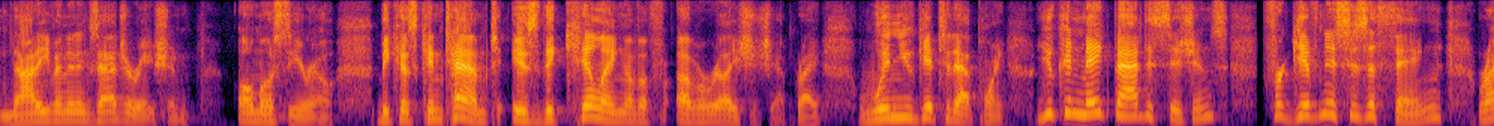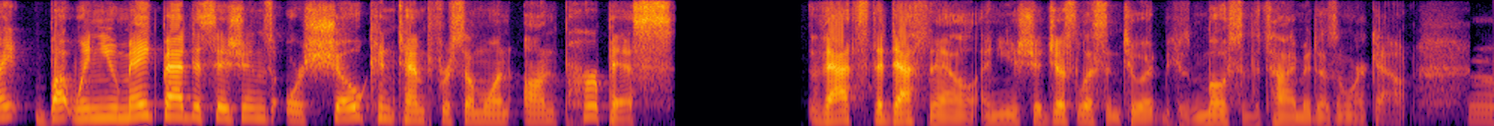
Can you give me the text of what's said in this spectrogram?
Not even an exaggeration, almost zero. Because contempt is the killing of a, of a relationship, right? When you get to that point, you can make bad decisions. Forgiveness is a thing, right? But when you make bad decisions or show contempt for someone on purpose, that's the death knell. And you should just listen to it because most of the time it doesn't work out. Hmm.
